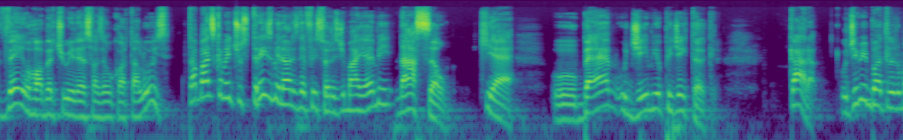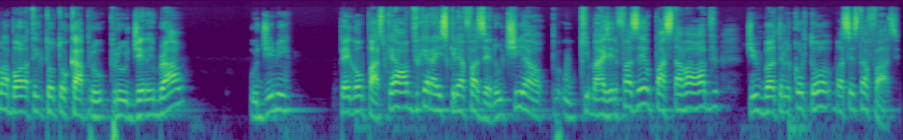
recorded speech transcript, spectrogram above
vem o Robert Williams fazer um corta-luz. Tá basicamente os três melhores defensores de Miami na ação, que é o Bam, o Jimmy e o PJ Tucker. Cara, o Jimmy Butler numa bola tentou tocar pro, pro Jalen Brown. O Jimmy pegou o passe, porque é óbvio que era isso que ele ia fazer. Não tinha o que mais ele fazer, o passe estava óbvio. Jimmy Butler cortou, uma cesta fácil.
